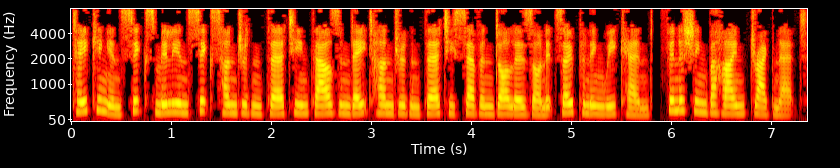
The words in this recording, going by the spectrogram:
taking in $6,613,837 on its opening weekend, finishing behind Dragnet.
